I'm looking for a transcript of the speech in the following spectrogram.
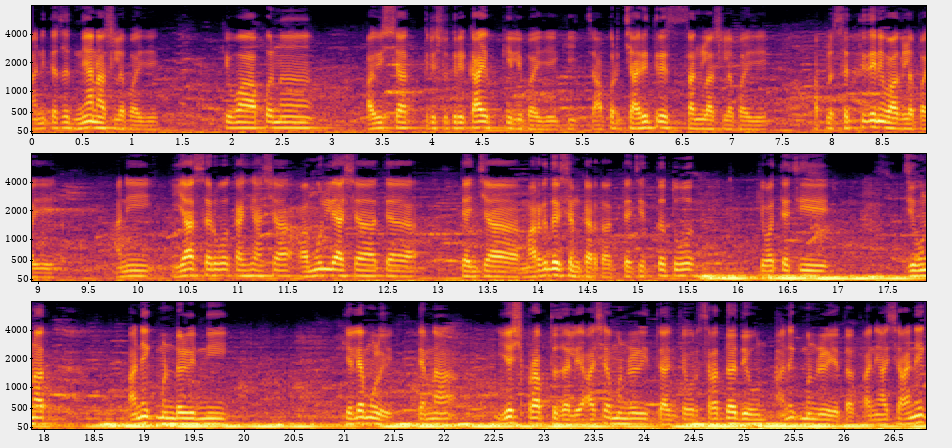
आणि त्याचं ज्ञान असलं पाहिजे. किंवा आपण आयुष्यात त्रिसूत्री काय केली पाहिजे? की आपण चारित्र्य चांगलं असलं पाहिजे. आपलं सत्यतेने वागलं पाहिजे. आणि या सर्व काही अशा अमूल्य अशा त्या त्यांच्या मार्गदर्शन करतात. त्याचे तत्त्व किंवा त्याची जीवनात अनेक मंडळींनी केल्यामुळे त्यांना यश प्राप्त झाले. अशा मंडळी त्यांच्यावर श्रद्धा देऊन अनेक मंडळी येतात. आणि असे अनेक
